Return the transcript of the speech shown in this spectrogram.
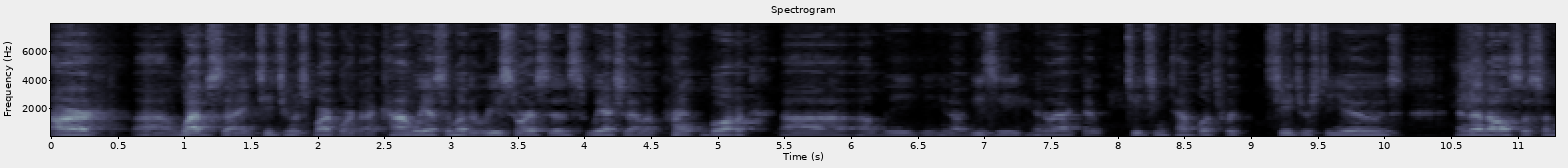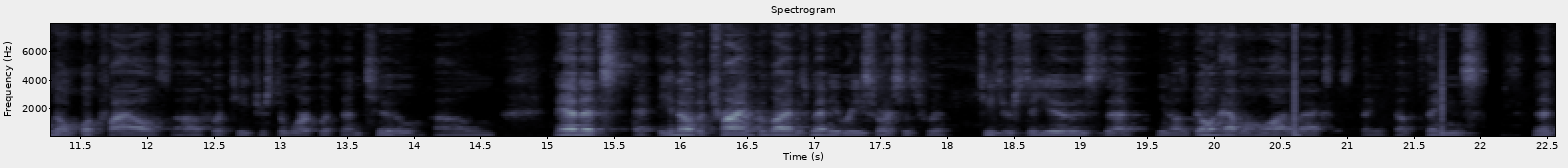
our uh, website, teachingwithsmartboard.com, we have some other resources. We actually have a print book uh, of the you know easy interactive teaching templates for teachers to use, and then also some notebook files uh, for teachers to work with then too. Um, and it's you know to try and provide as many resources for teachers to use that you know don't have a whole lot of access of things that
